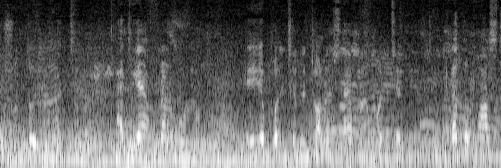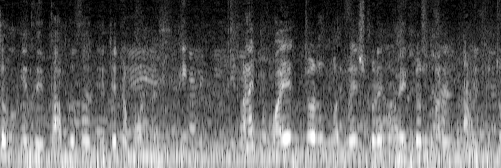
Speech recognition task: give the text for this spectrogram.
ওষুধ তৈরি হচ্ছে আজকে আপনারা বলুন, এই যে বলছেন জলাশয় আপনারা বলছেন, এটা তো বাস্তব, কিন্তু তারপরে যেটা বললেন, ঠিক মানে কয়েকজন পরিবেশ করে কয়েকজন করেন তবে কিছু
